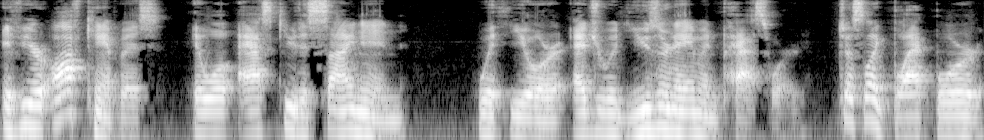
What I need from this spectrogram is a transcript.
If you're off campus, it will ask you to sign in with your Edgewood username and password, just like Blackboard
